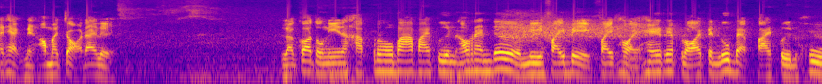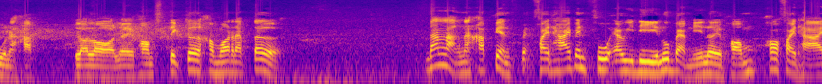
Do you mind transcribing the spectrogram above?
y t e c เนี่ยเอามาเจาะได้เลย แล้วก็ตรงนี้นะครับโรบาร์ปลายปืนเอาแรนเดอร์มีไฟเบรกไฟถอยให้เรียบร้อยเป็นรูปแบบปลายปืนคู่นะครับหล่อๆเลยพร้อมสติกเกอร์คำว่า Raptor ด้านหลังนะครับเปลี่ยนไฟท้ายเป็น Full LED รูปแบบนี้เลยพร้อมครอไฟท้าย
